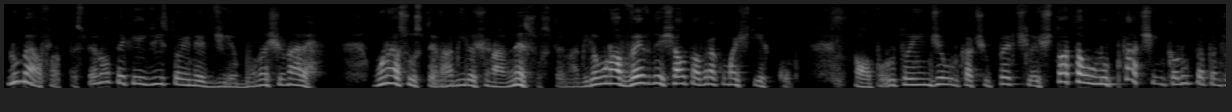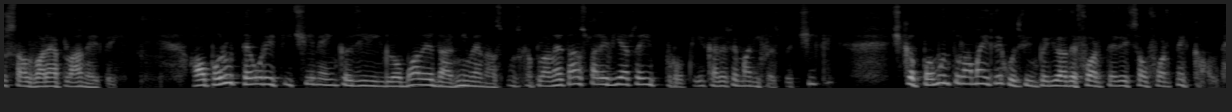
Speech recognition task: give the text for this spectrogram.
Lumea a aflat peste noapte că există o energie bună și una rea. Una sustenabilă și una nesustenabilă, una verde și alta dracu mai știe cum. Au apărut ONG-uri ca ciupercile și toate au luptat și încă luptă pentru salvarea planetei. Au apărut teoreticieni ai încălzirii globale, dar nimeni n-a spus că planeta asta are viața ei proprie, care se manifestă ciclic și că Pământul a mai trecut prin perioade foarte reci sau foarte calde.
